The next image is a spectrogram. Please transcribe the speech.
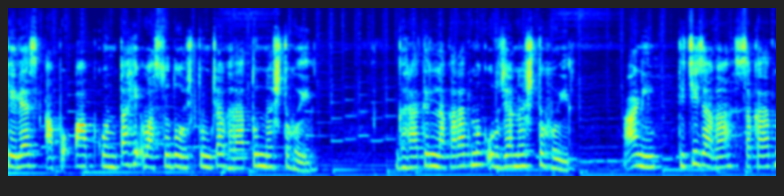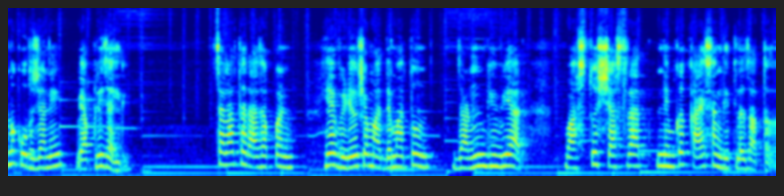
केल्यास आपोआप कोणताही वास्तुदोष तुमच्या घरातून नष्ट होईल. घरातील नकारात्मक ऊर्जा नष्ट होईल आणि तिची जागा सकारात्मक ऊर्जाने व्यापली जाईल. चला तर आज आपण या व्हिडिओच्या माध्यमातून जाणून घेऊयात वास्तुशास्त्रात नेमकं काय सांगितलं जातं?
